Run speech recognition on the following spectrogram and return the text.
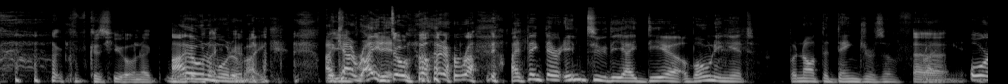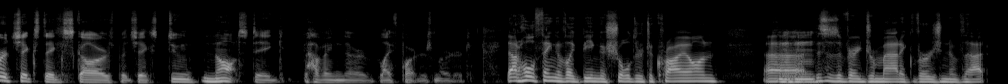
because you own a I own a motorbike. I can't ride it. Don't know how to ride it. I think they're into the idea of owning it, but not the dangers of Uh, riding it. or chicks dig scars, but chicks do not dig having their life partners murdered. that whole thing of like being a shoulder to cry on. Uh, Mm-hmm. This is a very dramatic version of that,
